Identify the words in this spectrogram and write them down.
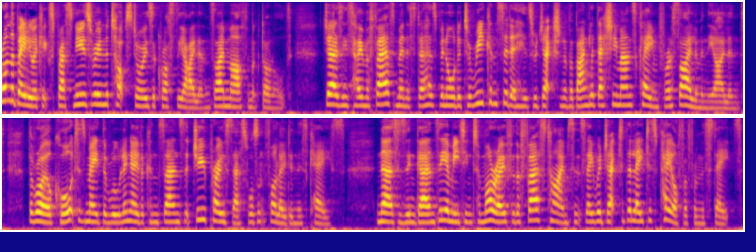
From the Bailiwick Express newsroom, the top stories across the islands. I'm Martha MacDonald. Jersey's Home Affairs Minister has been ordered to reconsider his rejection of a Bangladeshi man's claim for asylum in the island. The Royal Court has made the ruling over concerns that due process wasn't followed in this case. Nurses in Guernsey are meeting tomorrow for the first time since they rejected the latest pay offer from the states.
